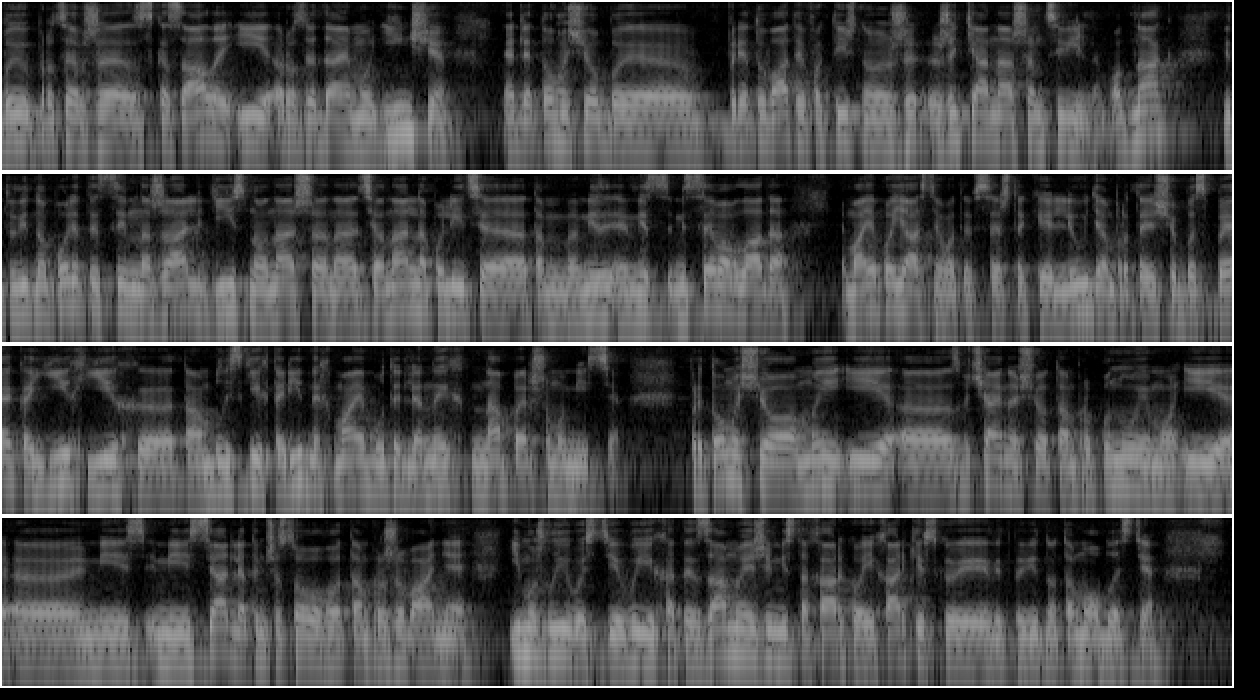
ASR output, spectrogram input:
Ви про це вже сказали, і розглядаємо інші для того, щоб е, врятувати фактично життя нашим цивільним. Однак, відповідно, поряд із цим, на жаль, дійсно наша національна поліція, там мі- місцева влада має пояснювати все ж таки людям про те, що безпека їх, їх е, там близьких та рідних має бути для них на першому місці. При тому, що ми і е, звичайно, що там пропонуємо і е, міс- місця для тимчасового там проживання, і можливості виїхати за межі міста Харкова і Харківської відповідно там області.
